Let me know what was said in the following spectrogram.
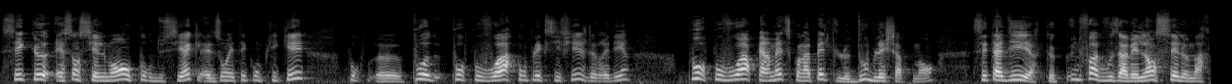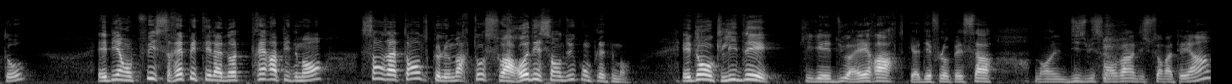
c'est que essentiellement au cours du siècle, elles ont été compliquées pour, euh, pour, pour pouvoir complexifier, je devrais dire, pour pouvoir permettre ce qu'on appelle le double échappement, c'est-à-dire qu'une fois que vous avez lancé le marteau, eh on puisse répéter la note très rapidement sans attendre que le marteau soit redescendu complètement. Et donc, l'idée qui est due à Erhardt, qui a développé ça dans 1820-1821,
